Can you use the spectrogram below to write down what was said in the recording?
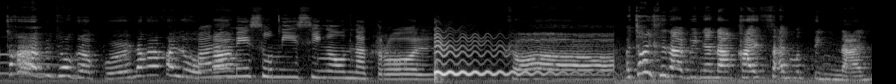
Tsaka videographer, nakakaloka. Parang may sumisingaw na troll. So, at saka yung sinabi niya na kahit saan mo tingnan,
